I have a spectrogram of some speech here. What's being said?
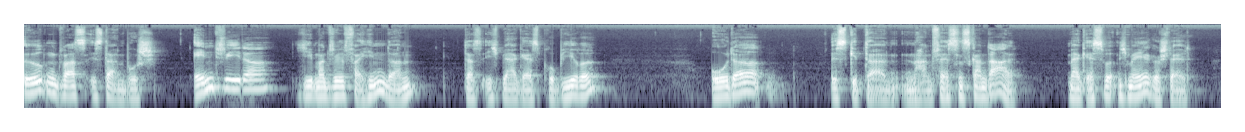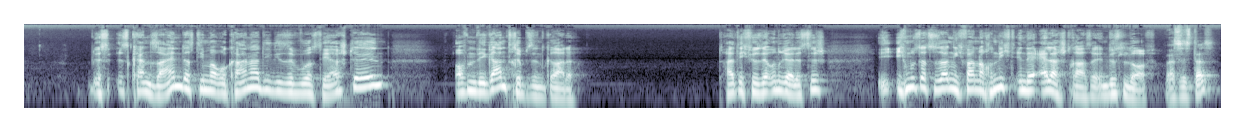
Irgendwas ist da im Busch. Entweder jemand will verhindern, dass ich Merguez probiere, oder es gibt da einen handfesten Skandal. Merguez wird nicht mehr hergestellt. Es, es kann sein, dass die Marokkaner, die diese Wurst herstellen, auf dem Vegan-Trip sind gerade. Halte ich für sehr unrealistisch. Ich, muss dazu sagen, ich war noch nicht in der Ellerstraße in Düsseldorf. Was ist das?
